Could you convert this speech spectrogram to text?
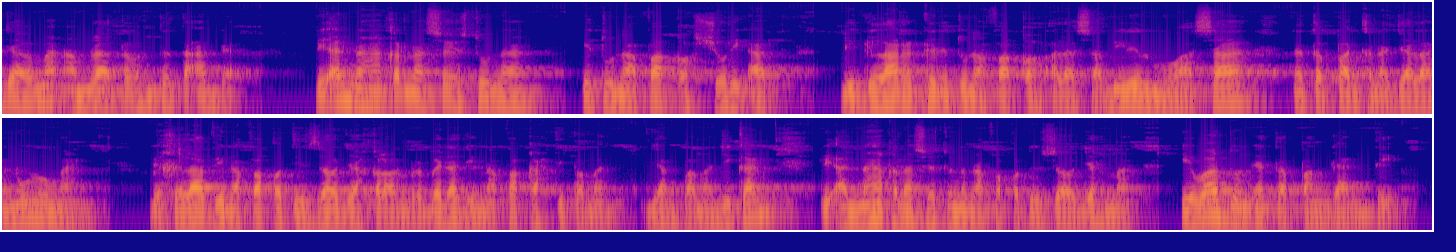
jalma amla atau henteu ada. Di annaha karena saestuna itu nafkah syariat digelarkeun itu nafkah ala sabilil muasa netepan kana jalan nulungan. Bi khilafi nafaqati zaujah kalau berbeda jeung nafkah ti yang pamajikan di annaha karena saestuna nafaqatu zaujah mah iwadun eta pangganti.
